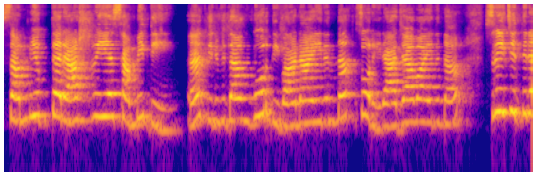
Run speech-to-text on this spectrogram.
സംയുക്ത രാഷ്ട്രീയ സമിതി തിരുവിതാംകൂർ ദിവാനായിരുന്ന സോറി രാജാവായിരുന്ന ശ്രീ ചിത്തിര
